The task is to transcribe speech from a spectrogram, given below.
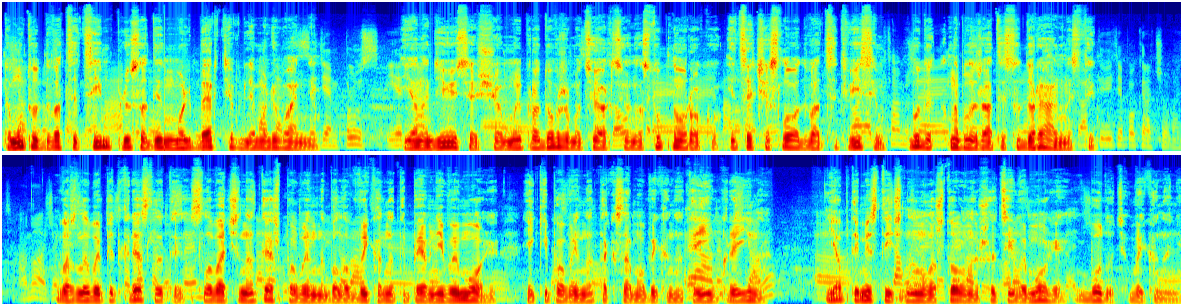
тому тут 27 плюс один мольбертів для малювання. Я надіюся, що ми продовжимо цю акцію наступного року, і це число 28 буде наближатися до реальності. Важливо підкреслити, Словаччина теж повинна була виконати певні вимоги, які повинна так само виконати і Україна. Я оптимістично налаштований, що ці вимоги будуть виконані.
